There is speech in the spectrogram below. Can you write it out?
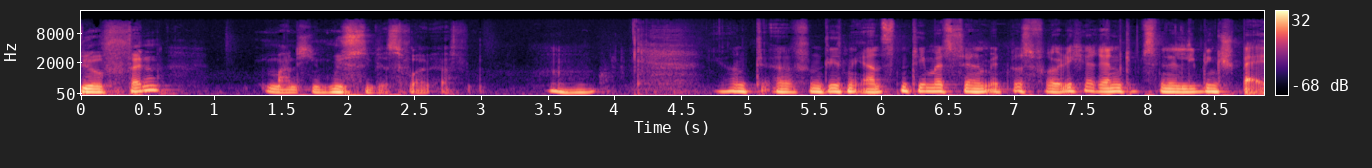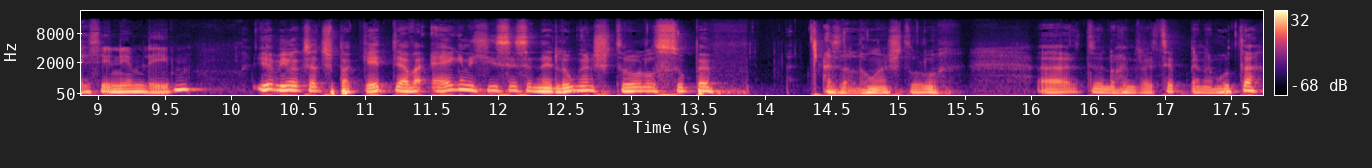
dürfen. Manchen müssen wir es vorwerfen. Mhm. Ja, und äh, von diesem ernsten Thema zu einem etwas fröhlicheren, gibt es eine Lieblingsspeise in Ihrem Leben? Ich habe immer gesagt Spaghetti, aber eigentlich ist es eine Lungenstrudelsuppe. Also Lungenstrudel, äh, noch ein Rezept meiner Mutter.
